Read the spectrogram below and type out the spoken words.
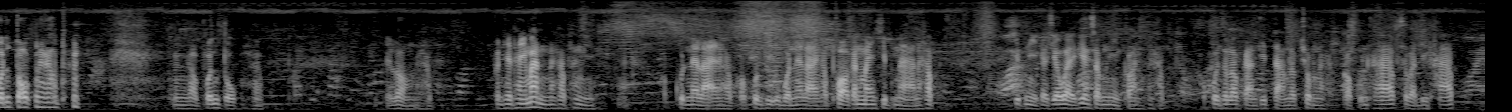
ฝนตกนะครับนี่ครับฝนตกครับได้ร่องนะครับเป็นเฮ็ดให้มั่นนะครับทั้งนี้ขอบคุณในไลน์นะครับขอบคุณพี่อุบลในไลน์ครับพอกันไหมคลิปหนานะครับคลิปนี้ก็เชียวไว้เพียงสำนีก่อนนะครับขอบคุณสำหรับการติดตามรับชมนะครับขอบคุณครับ สวัสดีครับ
